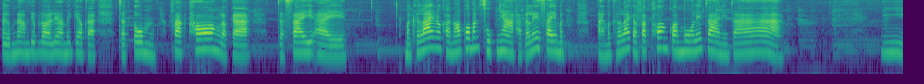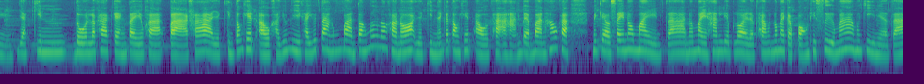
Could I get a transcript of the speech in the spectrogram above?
เติมน้ำเรียบร้อยแล้วแม่แก้วก็จะต้มฟักทองแล้วก็จะใส่ไอมะเขือไล่เนาะค่ะเนาะเพราะมันสุกยาค่ะก็เลยใส่มะอ่ามะเขือไล่กับฟักทองก่อนโมเลยจ้านี่จ้า นี่อยากกินโดนแล้วค่ะแกงไตค่ะป่าค่ะ อยากกินต้องเฮ็ดเอาค่ะยุนีค่ะยุต่างบ้านต่างเมืองเนาะค่ะเนาะอยากกินนั้นก็ต้องเฮ็ดเอาค่ะอาหารแบบบ้านเฮาค่ะแม่แก้วใส่น่อไม้จ้าน่อไม้หั่นเรียบร้อยแล้วค่ะน่อไม้กระป๋องที่ซื้อมาเมื่อกี้เนี่ยจ้า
